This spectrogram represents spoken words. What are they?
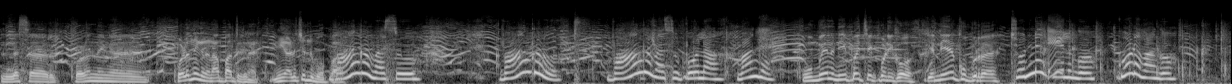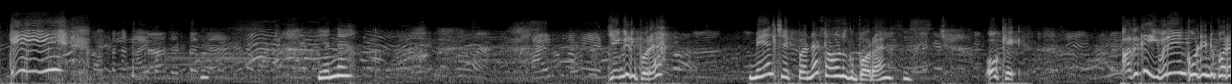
இல்ல சார் குழந்தைங்க குழந்தைங்களை நான் பாத்துக்கிறேன். நீ அழைச்சிட்டு போப்பா. வாங்க வாசு. வாங்க. வாங்க வாசு போலாம். வாங்க. உன் மேல நீ போய் செக் பண்ணிக்கோ. என்ன ஏன் கூப்பிடுற? சொன்ன கேளுங்க. கூட வாங்க. என்ன? எங்கடி போற? மேல் செக் பண்ண டவுனுக்கு போறேன். ஓகே. அதுக்கு இவரையும் கூட்டிட்டு போற?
